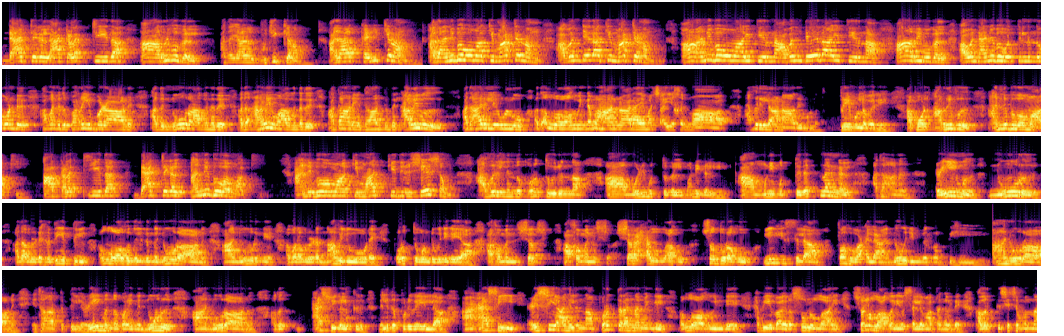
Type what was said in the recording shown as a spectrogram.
ഡാറ്റകൾ ആ കളക്ട് ചെയ്ത ആ അറിവുകൾ അതയാൾ ഭുജിക്കണം. അയാൾ കഴിക്കണം. അത് അനുഭവമാക്കി മാറ്റണം. അവന്റെതാക്കി മാറ്റണം. ആ അനുഭവമായി തീർന്ന അവന്റെതായി തീർന്ന ആ അറിവുകൾ അവന്റെ അനുഭവത്തിൽ നിന്നുകൊണ്ട് അവൻ അത് പറയുമ്പോഴാണ് അത് നൂറാകുന്നത് അത് അറിവാകുന്നത്. അതാണ് യഥാർത്ഥത്തിൽ അറിവ്. അത് ഉള്ളൂ? അത് അള്ളാഹുവിന്റെ മഹാന്മാരായ മഷയ്യഹന്മാർ അവരിലാണ് അറിവുള്ളത്. പ്രിയമുള്ളവരെ അപ്പോൾ അറിവ് അനുഭവമാക്കി ആ കളക്ട് ചെയ്ത ഡാറ്റകൾ അനുഭവമാക്കി അനുഭവമാക്കി മാറ്റിയതിനു ശേഷം അവരിൽ നിന്ന് പുറത്തു വരുന്ന ആ മൊഴിമുത്തുകൾ മണികൾ ആ മുണിമുത്ത് രത്നങ്ങൾ അതാണ് ഇൽമ് നൂറ് അത് അവരുടെ ഹൃദയത്തിൽ അള്ളാഹു നൽകുന്ന നൂറാണ്. ആ നൂറിനെ അവർ അവരുടെ നാവിലൂടെ പുറത്തു കൊണ്ടുവരികയാ. അഫമൻ അഫമൻ ലിൽ ഇസ്ലാം ഫഹു അലാ നൂരി മിർ റബ്ബിഹി. ആ നൂറാണ് യഥാർത്ഥത്തിൽ ഇൽമ് എന്ന് പറയുന്ന നൂറ് ആ നൂറാണ് അത് ആശികൾക്ക് നൽകപ്പെടുകയില്ല. ആ ആശി എഴ്സിയാനിൽ നിന്ന് പുറത്തിറങ്ങണമെങ്കിൽ അള്ളാഹുവിന്റെ ഹബീബായ് റസൂലുള്ളാഹി സ്വല്ലല്ലാഹു അലൈഹി വസല്ലമ തങ്ങളുടെ അവർക്ക് ശേഷം വന്ന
